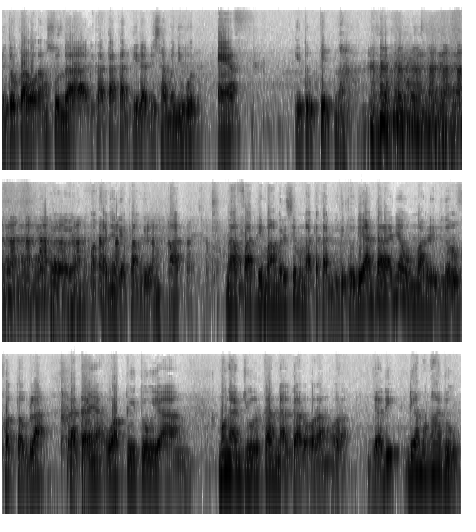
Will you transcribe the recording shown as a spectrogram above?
itu kalau orang Sunda dikatakan tidak bisa menyebut F itu fitnah e, makanya dia panggil empat nah Fatimah Merisi mengatakan begitu di antaranya Umar bin Khattab lah katanya waktu itu yang menganjurkan agar orang-orang jadi dia mengadu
